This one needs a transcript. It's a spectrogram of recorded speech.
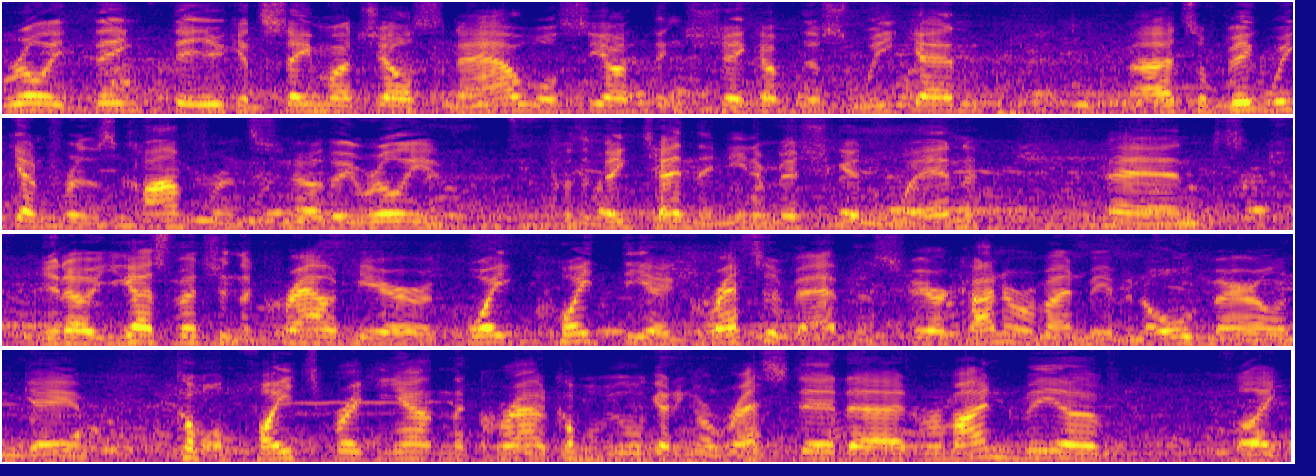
really think that you can say much else now. We'll see how things shake up this weekend. Uh, it's a big weekend for this conference. You know, they really, for the Big Ten, they need a Michigan win. And you know, you guys mentioned the crowd here. Quite, quite the aggressive atmosphere. Kind of reminded me of an old Maryland game. A couple of fights breaking out in the crowd. A couple of people getting arrested. Uh, it reminded me of like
